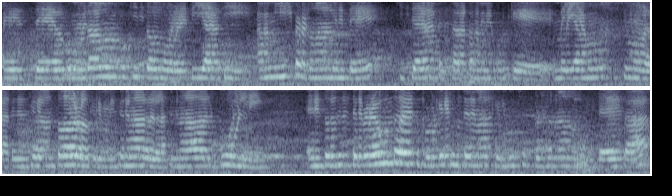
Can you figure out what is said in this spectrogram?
este, documentando un poquito sobre ti, así, a mí personalmente quisiera empezar también porque me llamó muchísimo la atención todo lo que menciona relacionado al bullying. Entonces te pregunto esto porque es un tema que muchas personas nos interesa,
